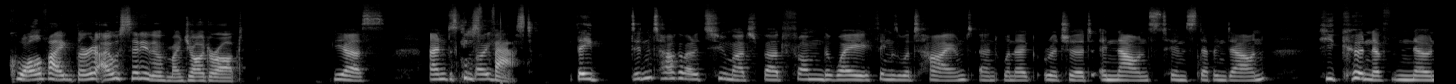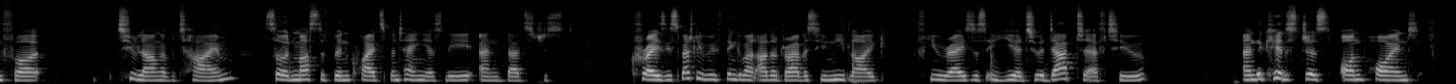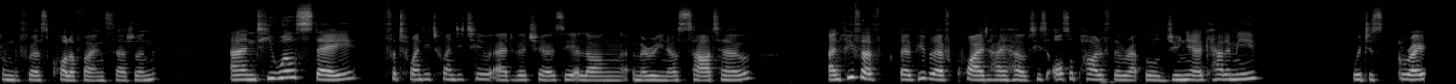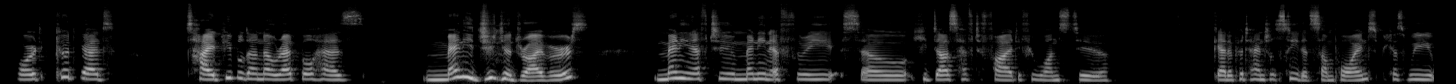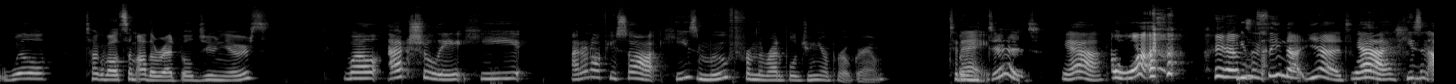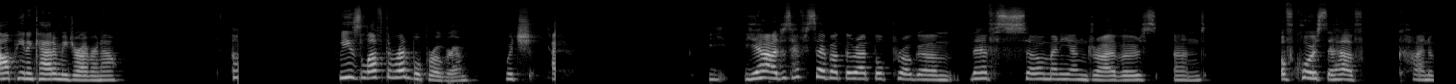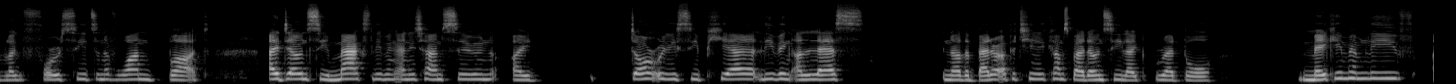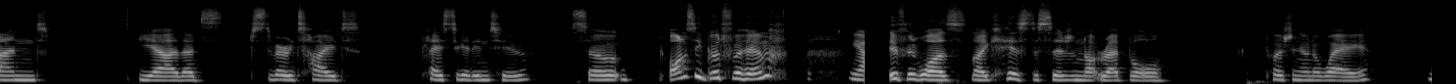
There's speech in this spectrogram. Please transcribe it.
qualifying third, I was sitting there with my jaw dropped. Yes. And this kid is like, fast. They didn't talk about it too much, but from the way things were timed and when like Richard announced him stepping down, he couldn't have known for too long of a time. So it must have been quite spontaneously, and that's just crazy, especially if you think about other drivers who need like few races a year to adapt to F2. And the kid's just on point from the first qualifying session. And he will stay for 2022 at Virtuosi along Marino Sato. And people have uh, people have quite high hopes. He's also part of the Red Bull Junior Academy, which is great. Could get tight. People don't know Red Bull has many junior drivers, many in F2, many in F3. So he does have to fight if he wants to get a potential seat at some point, because we will talk about some other Red Bull juniors. Well, actually, he I don't know if you saw, he's moved from the Red Bull Junior program today. Oh, he did. Yeah. Oh wow. I haven't an, seen that yet. Yeah, he's an Alpine Academy driver now. Oh. He's left the Red Bull program, which yeah, I just have to say about the Red Bull program, they have so many young drivers, and of course they have kind of like four seats in F1, but I don't see Max leaving anytime soon. I don't really see Pierre leaving unless another better opportunity comes, but I don't see like Red Bull making him leave. And yeah, that's just a very tight place to get into. So honestly, good for him. Yeah. if it was like his decision, not Red Bull pushing him away.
